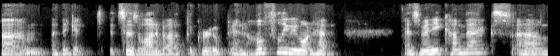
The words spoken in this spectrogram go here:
um, I think it it says a lot about the group, and hopefully we won't have as many comebacks um,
